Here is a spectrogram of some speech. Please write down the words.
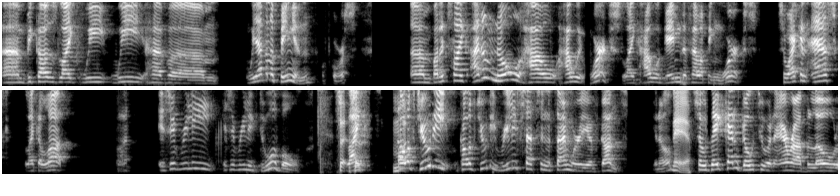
Um, because like we we have um we have an opinion, of course. Um, but it's like I don't know how how it works, like how a game developing works. So I can ask like a lot, but is it really is it really doable? So, so Like my- Call of Duty, Call of Duty really sets in a time where you have guns, you know. yeah, So they can go to an era below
